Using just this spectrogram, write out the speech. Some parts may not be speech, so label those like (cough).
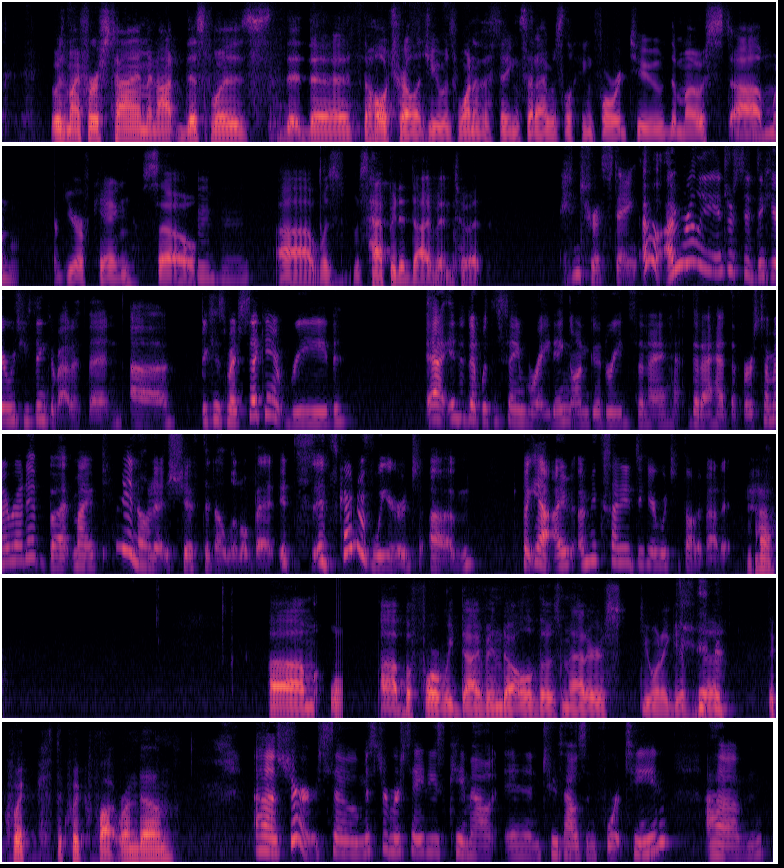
it was my first time, and I, this was the, the the whole trilogy was one of the things that I was looking forward to the most um, when Year of King. So, mm-hmm. uh, was was happy to dive into it. Interesting. Oh, I'm really interested to hear what you think about it then, uh, because my second read I ended up with the same rating on Goodreads than I ha- that I had the first time I read it, but my opinion on it shifted a little bit. It's it's kind of weird, um, but yeah, I, I'm excited to hear what you thought about it. Yeah. Um. Uh, before we dive into all of those matters, do you want to give the (laughs) the quick the quick plot rundown? Uh, sure. So, Mr. Mercedes came out in 2014. Um,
